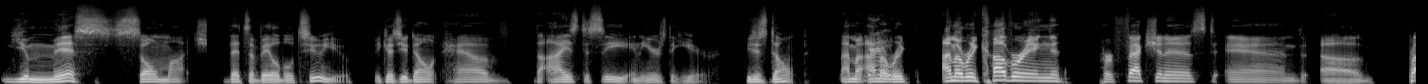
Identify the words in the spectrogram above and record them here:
you miss so much that's available to you because you don't have the eyes to see and ears to hear. You just don't. I'm a, I'm a, re- I'm a recovering perfectionist and, uh,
